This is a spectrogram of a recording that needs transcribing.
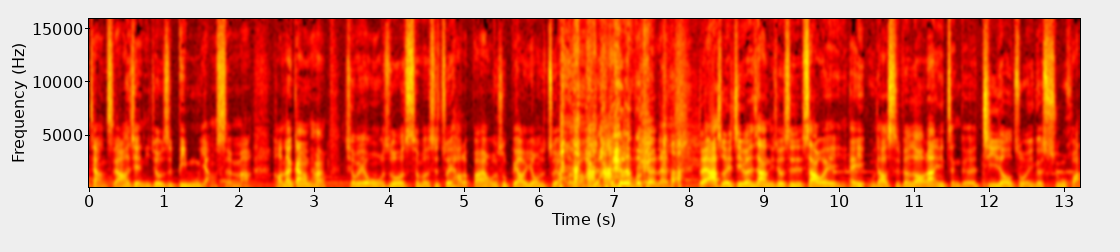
这样子。而且你就是闭目养神嘛。好，那刚刚他秀妹又问我说什么是最好的保养，我就说不要用是最好的保养，但是不可能。对啊，所以基本上你就是稍微哎五到十分钟，让你整个肌肉做一个舒缓，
